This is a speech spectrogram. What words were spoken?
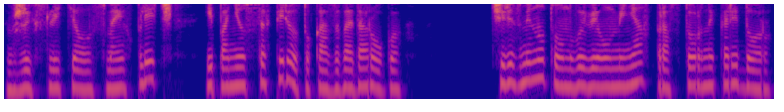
Вжих слетел с моих плеч и понесся вперед, указывая дорогу. Через минуту он вывел меня в просторный коридор.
